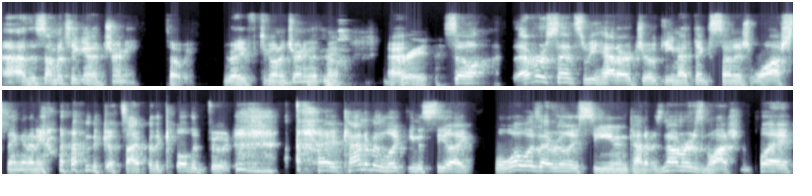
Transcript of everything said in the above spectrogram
uh, this. I'm going to take on a journey, Toby. You ready to go on a journey with me? Great. So ever since we had our joking, I think Sunish wash thing, and then he went on to go tie for the golden boot, I kind of been looking to see like, well, what was I really seeing in kind of his numbers and watching him play?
